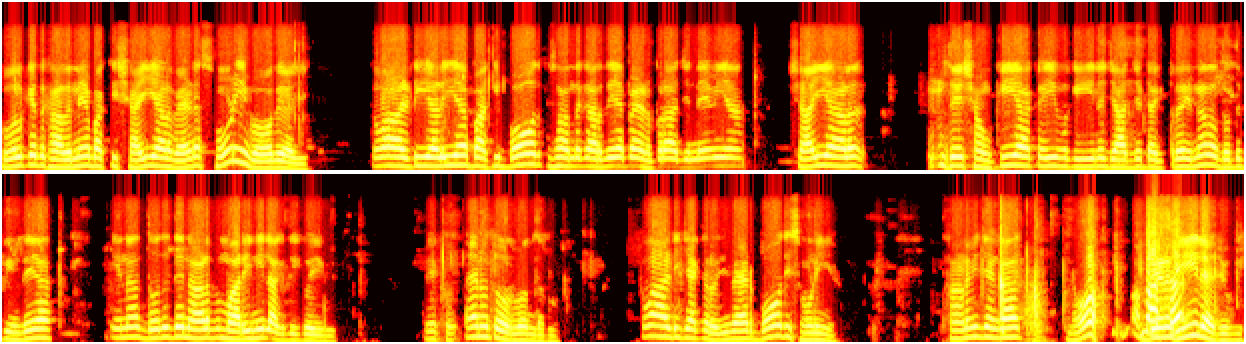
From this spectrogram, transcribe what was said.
ਖੋਲ ਕੇ ਦਿਖਾ ਦਿੰਨੇ ਆ ਬਾਕੀ ਸ਼ਾਹੀ ਵਾਲ ਵੈੜ ਆ, ਸੋਹਣੀ ਬਹੁਤ ਆ ਜੀ। ਕੁਆਲਿਟੀ ਵਾਲੀ ਆ ਬਾਕੀ ਬਹੁਤ ਪਸੰਦ ਕਰਦੇ ਆ ਭੈਣ ਭਰਾ ਜਿੰਨੇ ਵੀ ਆ। ਸ਼ਾਹੀ ਵਾਲ ਦੇ ਸ਼ੌਂਕੀ ਆ ਕਈ ਵਕੀਲ ਜੱਜ ਡਾਕਟਰ ਇਹਨਾਂ ਦਾ ਦੁੱਧ ਪੀਂਦੇ ਆ। ਇਹਨਾਂ ਦੁੱਧ ਦੇ ਨਾਲ ਬਿਮਾਰੀ ਨਹੀਂ ਲੱਗਦੀ ਕੋਈ ਵੀ। ਵੇਖੋ ਇਹਨੂੰ ਤੋੜ ਲਓ ਅੰਦਰ ਨੂੰ। ਕੁਆਲਿਟੀ ਚੈੱਕ ਕਰੋ ਜੀ ਵੈੜ ਬਹੁਤ ਹੀ ਸੋਹਣੀ ਆ। ਥਣ ਵੀ ਚੰਗਾ। ਲੋ ਦਿਨ 20 ਲੈ ਜੂਗੀ।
